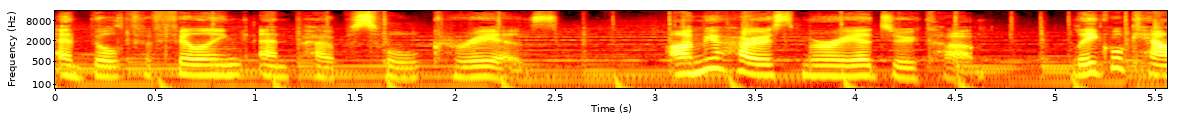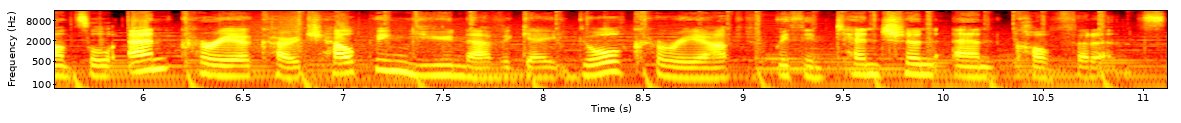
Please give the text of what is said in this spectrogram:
and build fulfilling and purposeful careers. I'm your host, Marija Duka, legal counsel and career coach, helping you navigate your career with intention and confidence.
